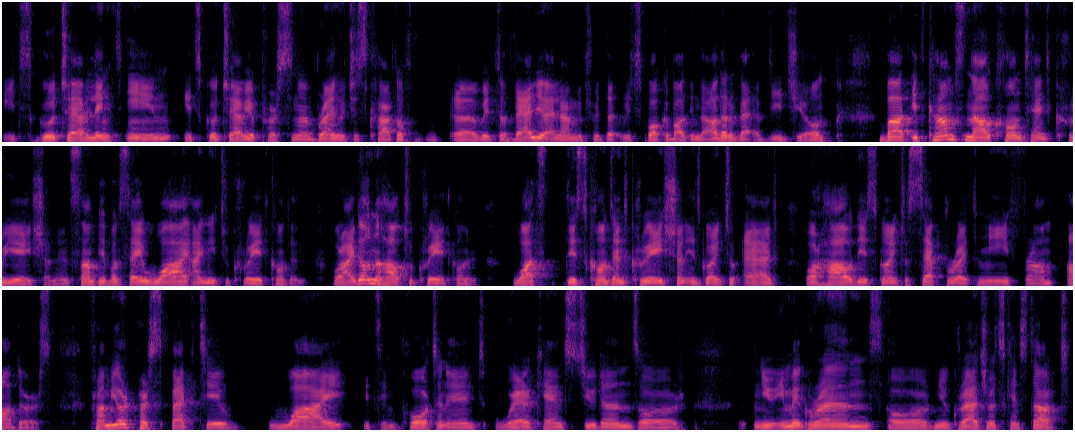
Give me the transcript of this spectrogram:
it's good to have LinkedIn. It's good to have your personal brand, which is part of uh, with the value element which we spoke about in the other video. But it comes now content creation. And some people say, why I need to create content? Or I don't know how to create content. What this content creation is going to add or how this is going to separate me from others. From your perspective, why it's important and where can students or new immigrants or new graduates can start?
